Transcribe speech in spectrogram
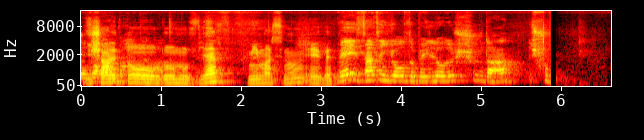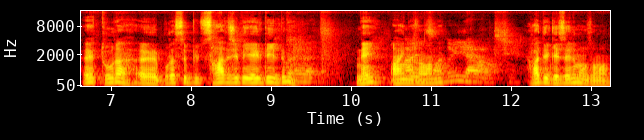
Şu işaretli olduğumuz rahat. yer Mimar Sinan'ın evi. Ve zaten yolda belli olur. Şuradan şu Evet Tuğra, e, burası bir- sadece bir ev değil değil mi? evet. Ney? Aynı, Aynı zamanda. zamanda bir yeraltı şey. Hadi gezelim o zaman.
